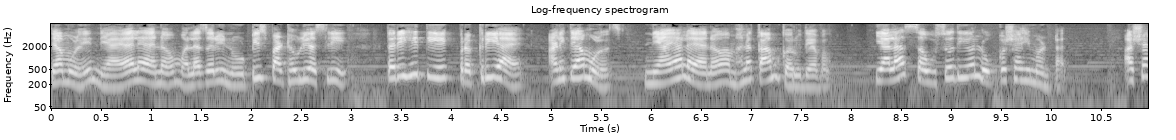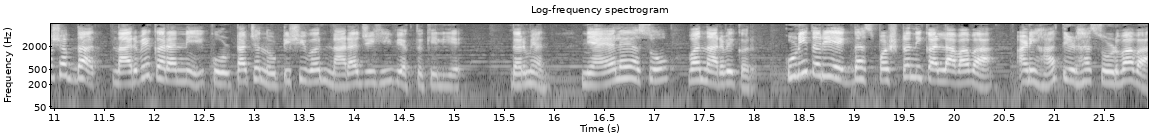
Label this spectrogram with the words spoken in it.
त्यामुळे न्यायालयानं मला जरी नोटीस पाठवली असली तरीही ती एक प्रक्रिया आहे आणि त्यामुळंच न्यायालयानं आम्हाला काम करू द्यावं. याला संसदीय लोकशाही म्हणतात. अशा शब्दात नार्वेकरांनी कोर्टाच्या नोटिशीवर नाराजीही व्यक्त केली आहे. दरम्यान न्यायालय असो वा नार्वेकर कुणीतरी एकदा स्पष्ट निकाल लावावा आणि हा तिढा सोडवावा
